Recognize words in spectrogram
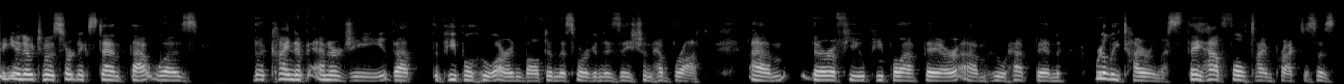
you know, to a certain extent, that was the kind of energy that the people who are involved in this organization have brought. Um, there are a few people out there um, who have been really tireless. They have full time practices.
